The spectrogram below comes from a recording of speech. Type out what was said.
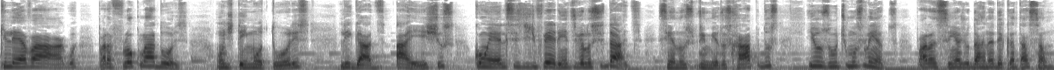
que leva a água para floculadores, onde tem motores ligados a eixos com hélices de diferentes velocidades, sendo os primeiros rápidos e os últimos lentos, para assim ajudar na decantação.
